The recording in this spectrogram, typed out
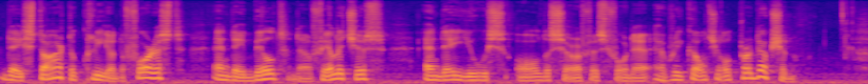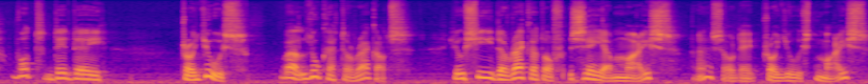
they start to clear the forest and they build their villages and they use all the surface for their agricultural production. What did they produce? Well, look at the records. You see the record of Zea mays, eh, so they produced maize,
